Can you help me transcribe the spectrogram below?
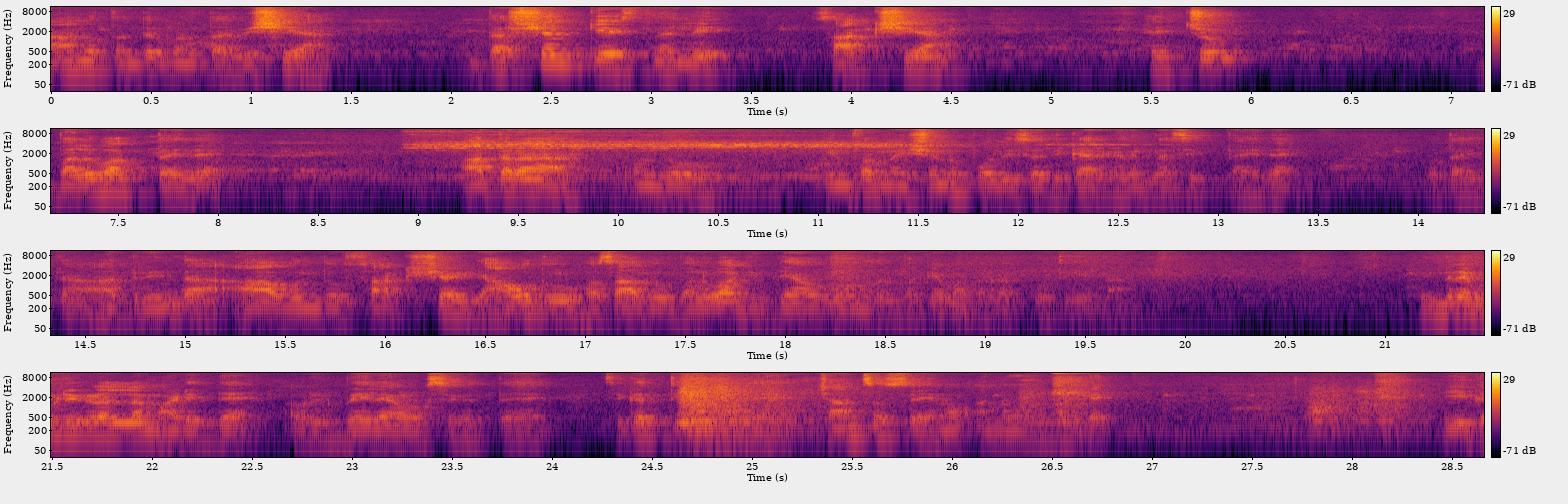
ನಾನು ತಂದಿರುವಂಥ ವಿಷಯ, ದರ್ಶನ್ ಕೇಸ್ನಲ್ಲಿ ಸಾಕ್ಷ್ಯ ಹೆಚ್ಚು ಬಲವಾಗ್ತಾ ಇದೆ. ಆ ಥರ ಒಂದು ಇನ್ಫಾರ್ಮೇಷನ್ನು ಪೊಲೀಸ್ ಅಧಿಕಾರಿಗಳಿಂದ ಸಿಗ್ತಾ ಇದೆ. ಗೊತ್ತಾಯ್ತಾ? ಆದ್ದರಿಂದ ಆ ಒಂದು ಸಾಕ್ಷ್ಯ ಯಾವುದು, ಹೊಸದು ಬಲವಾಗಿದ್ದು ಯಾವುದು ಅನ್ನೋದ್ರ ಬಗ್ಗೆ ಮಾತಾಡೋಕ್ಕೆ ಕೂತೀನಿ ನಾನು ಹಿಂದಿನ ವಿಡಿಯೋಗಳೆಲ್ಲ ಮಾಡಿದ್ದೆ. ಅವ್ರಿಗೆ ಬೇಲೆ ಯಾವಾಗ ಸಿಗುತ್ತೆ ಸಿಗುತ್ತೆ ಏನಿದೆ ಚಾನ್ಸಸ್ ಏನು ಅನ್ನೋದ್ರ ಬಗ್ಗೆ. ಈಗ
